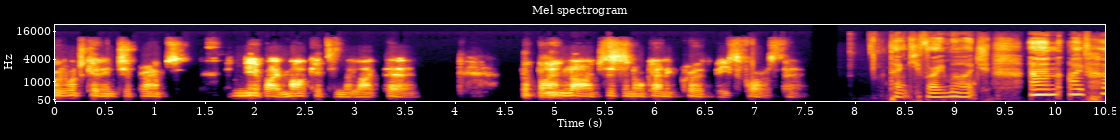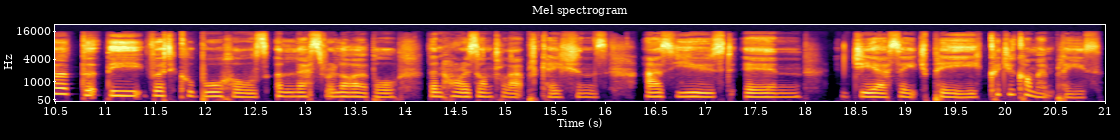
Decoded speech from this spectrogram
We want to get into perhaps nearby markets and the like there. But by and large, this is an organic growth piece for us there. Thank you very much. And I've heard that the vertical boreholes are less reliable than horizontal applications as used in GSHP. Could you comment, please?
